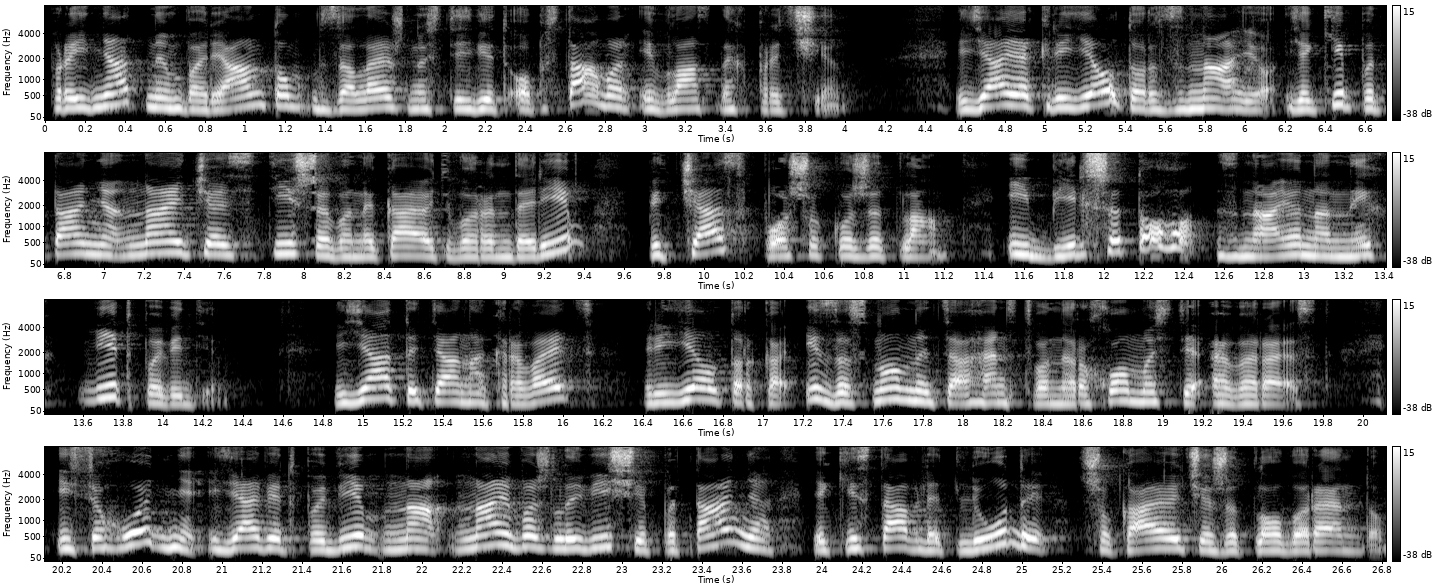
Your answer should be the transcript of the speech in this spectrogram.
прийнятним варіантом в залежності від обставин і власних причин. Я, як рієлтор, знаю, які питання найчастіше виникають в орендарів під час пошуку житла, і більше того, знаю на них відповіді. Я Тетяна Кравець, рієлторка і засновниця агентства нерухомості Еверест. І сьогодні я відповім на найважливіші питання, які ставлять люди, шукаючи житло в оренду.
